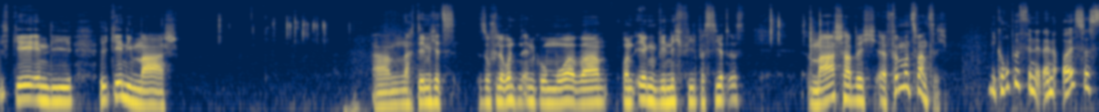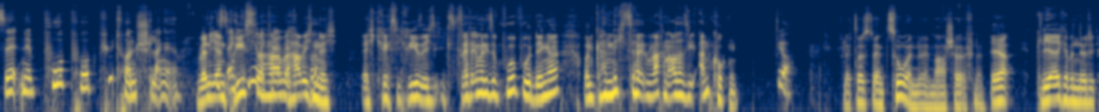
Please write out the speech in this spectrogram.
Ich gehe in die, ich gehe in die Marsch. Ähm, nachdem ich jetzt so viele Runden in Gomor war und irgendwie nicht viel passiert ist. Marsch habe ich äh, 25. Die Gruppe findet eine äußerst seltene Purpur-Python-Schlange. Wenn ich einen ein Priester habe, der habe ich nicht. Ich krieg die Krise. Ich, ich treffe immer diese Purpur-Dinger und kann nichts damit machen, außer sie angucken. Ja. Vielleicht solltest du ein Zoo in äh, Marsch eröffnen. Ja. Kleriker benötigt.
